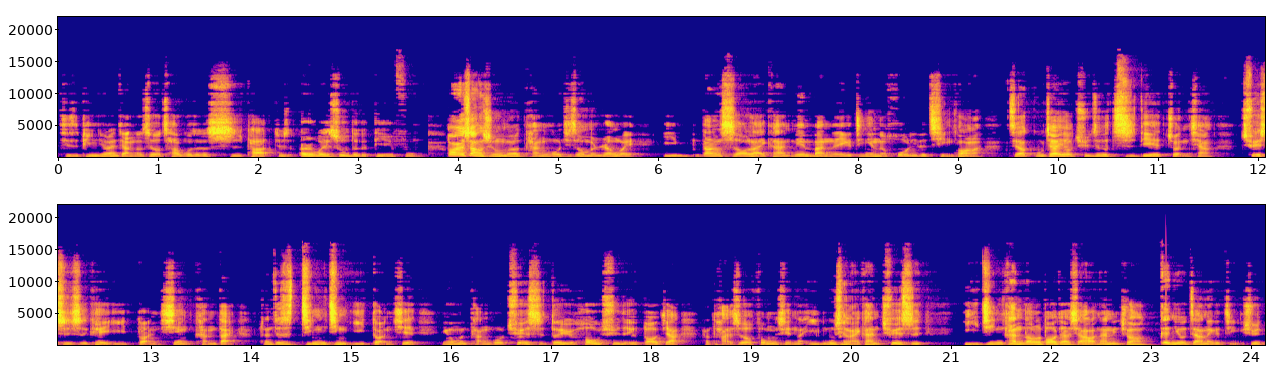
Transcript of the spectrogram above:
其实平均来讲都是有超过这个十趴，就是二位数的一个跌幅。八月上旬我们有谈过，其实我们认为。以当时候来看，面板的一个今年的获利的情况啦，只要股价有去这个止跌转强，确实是可以以短线看待，但就是仅仅以短线，因为我们谈过，确实对于后续的一个报价，它都还是有风险。那以目前来看，确实已经看到了报价下滑，那你就要更有这样的一个警讯。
